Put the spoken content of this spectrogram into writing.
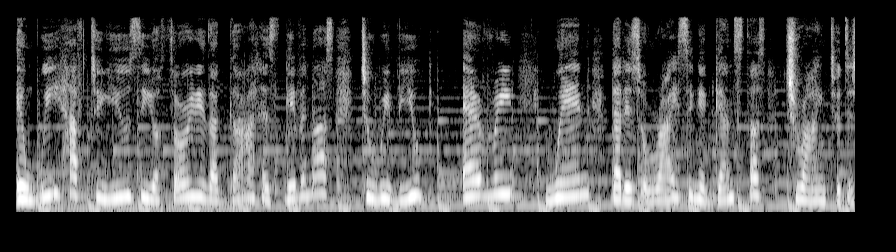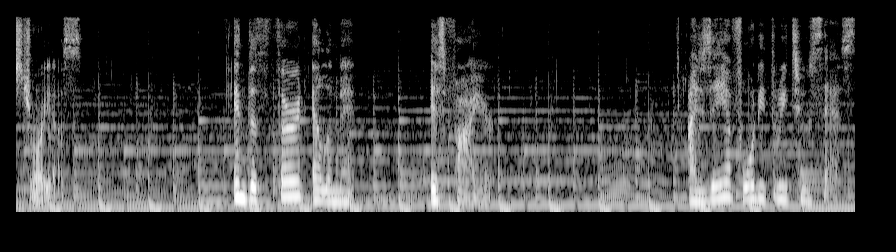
And we have to use the authority that God has given us to rebuke every wind that is rising against us, trying to destroy us. And the third element is fire. Isaiah 43 2 says,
